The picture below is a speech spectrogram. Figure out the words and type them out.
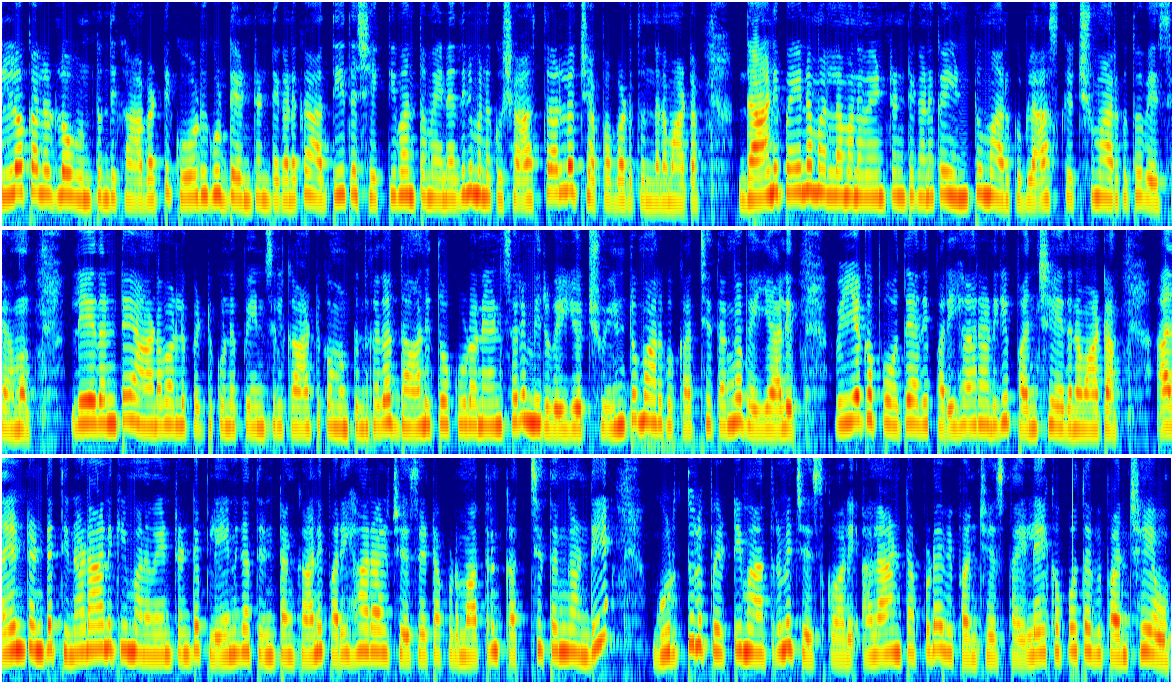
ఎల్లో కలర్లో ఉంటుంది కాబట్టి కోడిగుడ్డు ఏంటంటే కనుక అతీత శక్తివంతమైనది మనకు శాస్త్రాల్లో చెప్పబడుతుంది అనమాట దానిపైన మళ్ళీ మనం ఏంటంటే కనుక ఇంటూ మార్కు బ్లాక్ స్కెచ్ మార్కుతో వేసాము లేదంటే ఆడవాళ్ళు పెట్టుకునే పెన్సిల్ కాటుకం ఉంటుంది కదా దానితో కూడా నేను సరే మీరు వెయ్యొచ్చు ఇంటూ మార్కు ఖచ్చితంగా వెయ్యాలి వేయకపోతే అది పరిహారానికి పనిచేయదనమాట అదేంటంటే తినడానికి మనం ఏంటంటే ప్లెయిన్గా తింటాం కానీ పరిహారాలు చేసేటప్పుడు మాత్రం ఖచ్చితంగా అండి గుర్తులు పెట్టి మాత్రమే చేసుకోవాలి. అలాంటప్పుడు అవి పనిచేస్తాయి. లేకపోతే అవి పనిచేయవు.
